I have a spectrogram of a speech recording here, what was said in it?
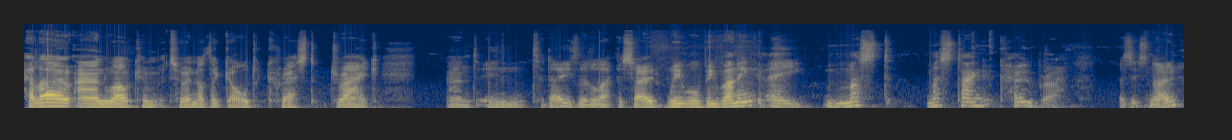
Hello and welcome to another Goldcrest Drag. And in today's little episode, we will be running a Must Mustang Cobra, as it's known.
